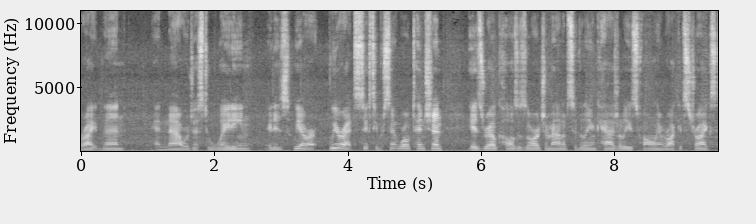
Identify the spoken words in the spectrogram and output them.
right then. And now we're just waiting. It is we are we are at 60% world tension. Israel causes large amount of civilian casualties following rocket strikes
